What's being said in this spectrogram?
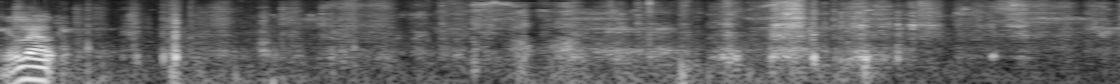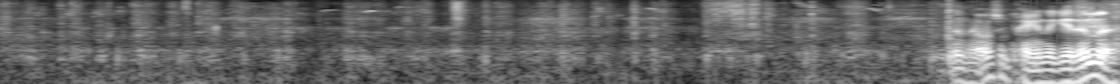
Zoom out. And that was a pain to get in there.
